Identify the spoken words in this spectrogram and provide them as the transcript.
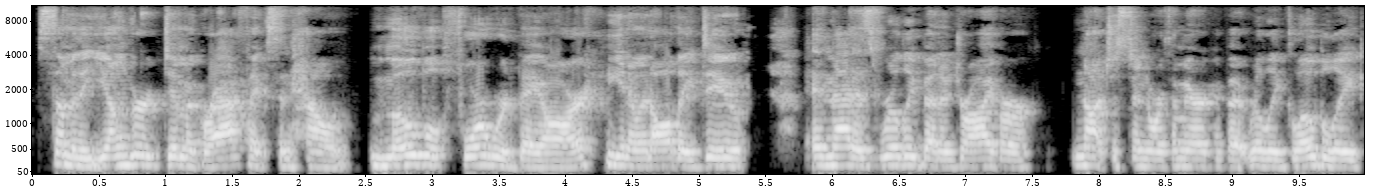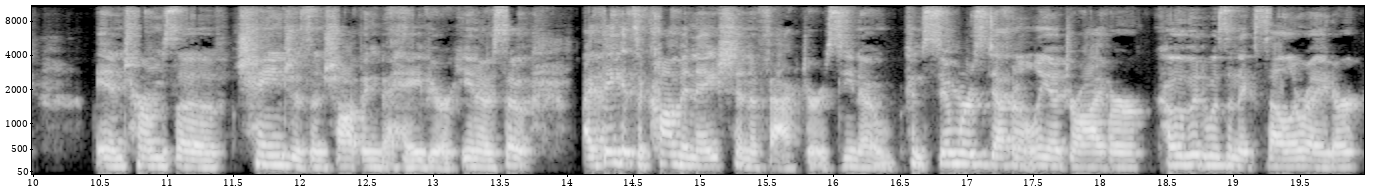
some of the younger demographics and how mobile forward they are, you know, and all they do. And that has really been a driver, not just in North America, but really globally in terms of changes in shopping behavior, you know. So I think it's a combination of factors. You know, consumers definitely a driver. COVID was an accelerator.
